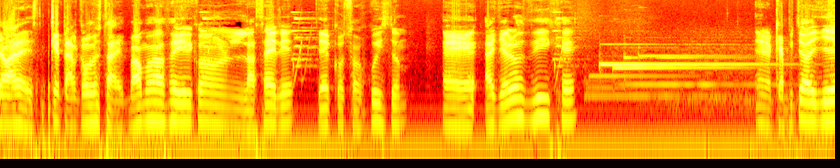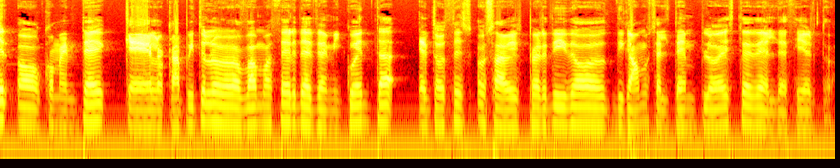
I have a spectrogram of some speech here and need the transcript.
Chavales, ¿qué tal? ¿Cómo estáis? Vamos a seguir con la serie de Echoes of Wisdom. Eh, ayer os dije, en el capítulo de ayer os comenté que los capítulos los vamos a hacer desde mi cuenta, entonces os habéis perdido, digamos, el templo este del desierto.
